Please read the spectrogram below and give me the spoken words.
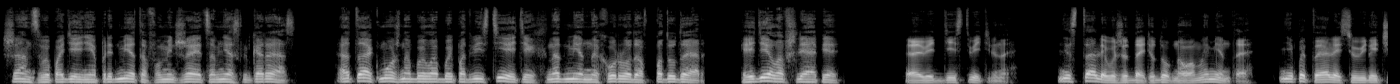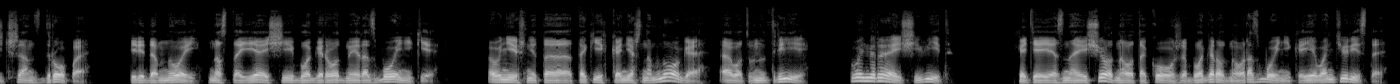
шанс выпадения предметов уменьшается в несколько раз. А так можно было бы подвести этих надменных уродов под удар. И дело в шляпе». А ведь действительно, не стали выжидать удобного момента, не пытались увеличить шанс дропа. Передо мной настоящие благородные разбойники. Внешне-то таких, конечно, много, а вот внутри — вымирающий вид. Хотя я знаю еще одного такого же благородного разбойника и авантюриста.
